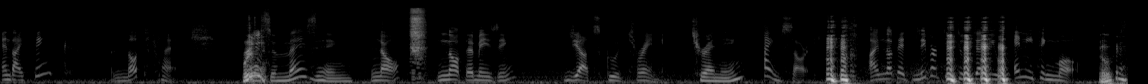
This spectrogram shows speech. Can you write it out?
and I think not French. Really? That's amazing. No, not amazing. Just good training. Training? I'm sorry. I'm not at liberty to tell you anything more. Okay.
